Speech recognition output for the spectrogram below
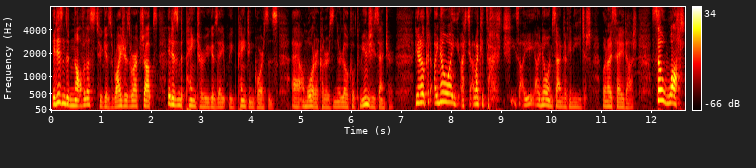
It isn't a novelist who gives writers' workshops. It isn't a painter who gives eight week painting courses uh, on watercolours in their local community centre. You know, I know I, I like it. Jeez, I, I know I'm sounding like an idiot when I say that. So what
